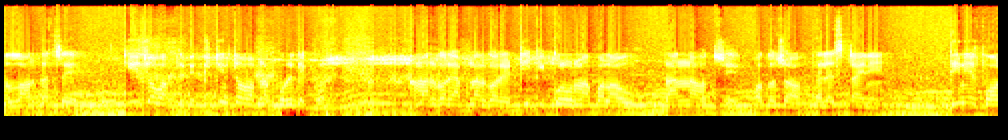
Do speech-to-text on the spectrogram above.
আল্লাহর কাছে কি জবাব দেবে একটু চিন্তা ভাবনা করে দেখুন আমার ঘরে, আপনার ঘরে ঠিকই কোরমা পোলাও রান্না হচ্ছে, অথচ প্যালেস্টাইনে দিনের পর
